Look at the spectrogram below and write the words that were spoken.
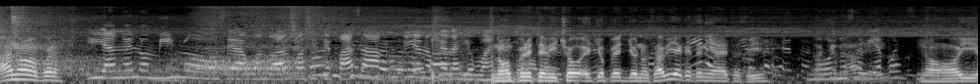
Ah, no, afuera. Y ya no es lo mismo, o sea, cuando algo así te pasa, porque ya no quedas igual. No, pero este bicho, eh, yo, yo no sabía que tenía esto, sí. No, no sabía pues. No, y,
